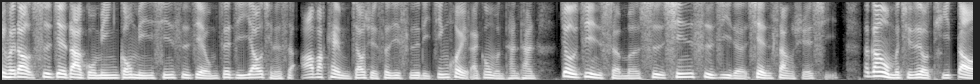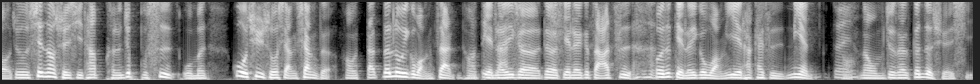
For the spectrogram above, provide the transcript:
迎回到世界大国民公民新世界。我们这集邀请的是 Alpha Camp 教学设计师李金慧来跟我们谈谈究竟什么是新世纪的线上学习？那刚刚我们其实有提到，就是线上学习它可能就不是我们。过去所想象的，哦，登登录一个网站，哦，点了一个，对，点了一个杂志，或者是点了一个网页，它开始念，对，那我们就在跟着学习。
